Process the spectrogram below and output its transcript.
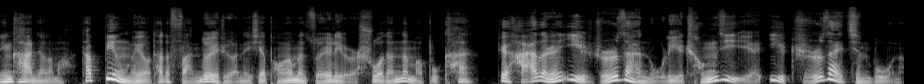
您看见了吗？他并没有他的反对者那些朋友们嘴里边说的那么不堪。这孩子人一直在努力，成绩也一直在进步呢。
